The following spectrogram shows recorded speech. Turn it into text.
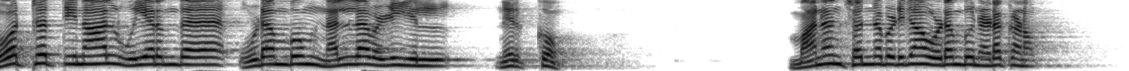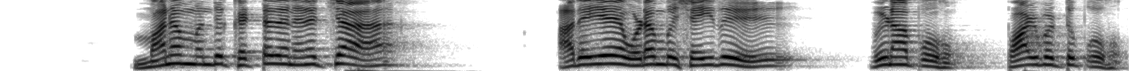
தோற்றத்தினால் உயர்ந்த உடம்பும் நல்ல வழியில் நிற்கும். மனம் சொன்னபடி தான் உடம்பு நடக்கணும். மனம் வந்து கெட்டதை நினச்சா அதையே உடம்பு செய்து வீணா போகும் பாழ்பட்டு போகும்.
